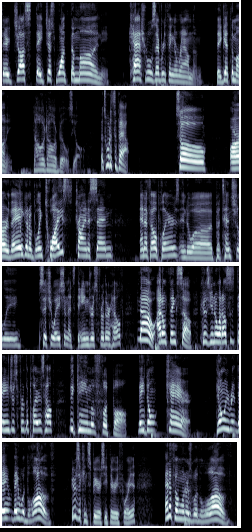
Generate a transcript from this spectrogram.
They just they just want the money. Cash rules everything around them. They get the money. Dollar dollar bills, y'all. That's what it's about. So, are they going to blink twice trying to send NFL players into a potentially situation that's dangerous for their health? No, I don't think so. Because you know what else is dangerous for the players' health? The game of football. They don't care. The only re- they they would love. Here's a conspiracy theory for you. NFL owners would love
